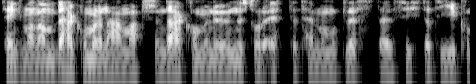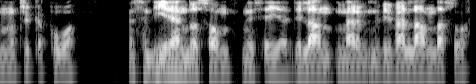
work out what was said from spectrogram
tänker man om det här kommer den här matchen, det här kommer nu, nu står det 1-1 hemma mot Leicester, sista tio kommer de trycka på. Men sen blir det ändå som ni säger, det land, när vi väl landar så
